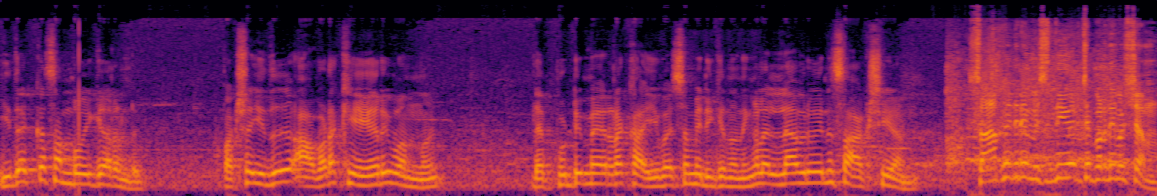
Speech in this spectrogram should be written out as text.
ഇതൊക്കെ സംഭവിക്കാറുണ്ട്. പക്ഷേ ഇത് അവിടെ കയറി വന്ന് ഡെപ്യൂട്ടി മേയറുടെ കൈവശം ഇരിക്കുന്നത്. നിങ്ങൾ എല്ലാവരും അതിന് സാക്ഷിയാണ്. സാഹചര്യം വിശദീകരിച്ച പ്രതിപക്ഷം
